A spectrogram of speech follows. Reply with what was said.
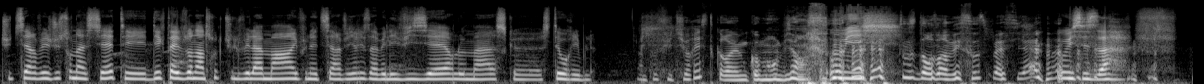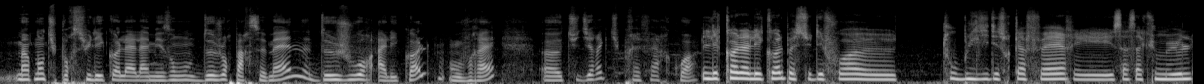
Tu te servais juste ton assiette et dès que tu avais besoin d'un truc, tu levais la main, ils venaient te servir, ils avaient les visières, le masque, c'était horrible. Un peu futuriste quand même comme ambiance. Oui, Tous dans un vaisseau spatial. oui, c'est ça. Maintenant, tu poursuis l'école à la maison deux jours par semaine, deux jours à l'école, en vrai. euh, tu dirais que tu préfères quoi? L'école à l'école parce que des fois euh, tu oublies des trucs à faire et ça s'accumule.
